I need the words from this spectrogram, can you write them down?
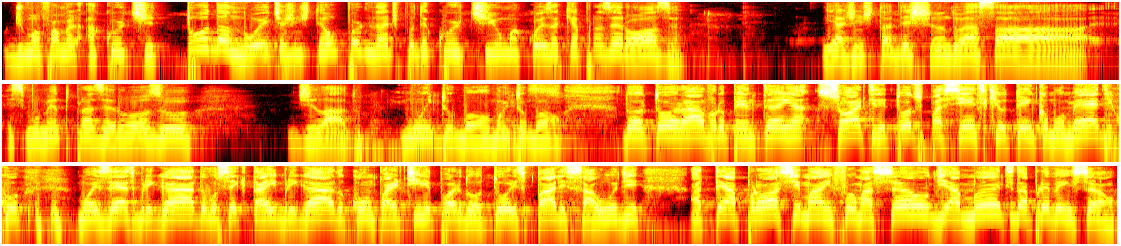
de uma forma a curtir. Toda noite a gente tem a oportunidade de poder curtir uma coisa que é prazerosa. E a gente tá deixando essa, esse momento prazeroso de lado. Muito bom, muito É bom. Doutor Álvaro Pentanha, sorte de todos os pacientes que o tem como médico. Moisés, obrigado. Você que está aí, obrigado. Compartilhe, pode doutor, espalhe saúde. Até a próxima informação, Diamante da Prevenção.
